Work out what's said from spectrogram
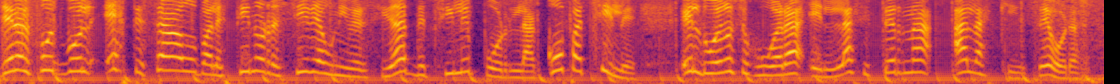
Y en el fútbol, este sábado Palestino recibe a Universidad de Chile por la Copa Chile. El duelo se jugará en la cisterna a las 15 horas.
